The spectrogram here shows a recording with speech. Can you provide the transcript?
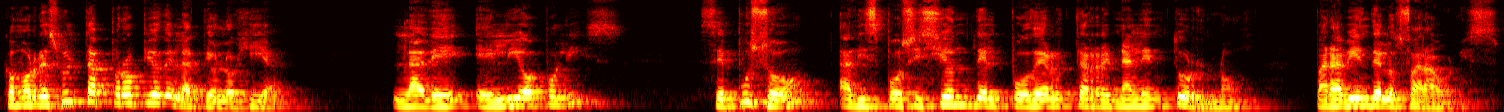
Como resulta propio de la teología, la de Heliópolis se puso a disposición del poder terrenal en turno para bien de los faraones.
